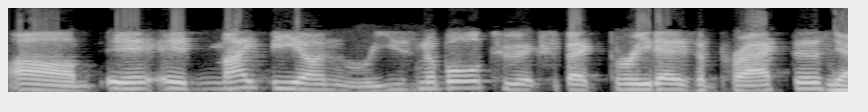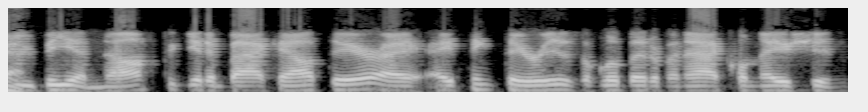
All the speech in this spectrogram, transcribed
um, it, it might be unreasonable to expect three days of practice yeah. to be enough to get him back out there. I, I think there is a little bit of an acclimation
